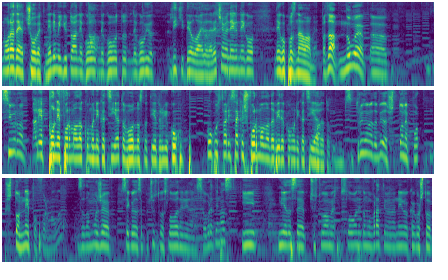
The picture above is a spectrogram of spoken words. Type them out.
мора да е човек, нели меѓутоа него, Да. неговото неговиот лик и дело, ајде да речеме, не, него не го познаваме. Па да, многу е а, сигурно Дали е понеформална комуникацијата во однос на тие други? Колку колку ствари сакаш формална да биде комуникацијата Па, тука? се трудиме да биде што не по, што не поформална, за да може секој да се почувствува слободен и да не се обрати нас и ние да се чувствуваме слободни да му вратиме на него како што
